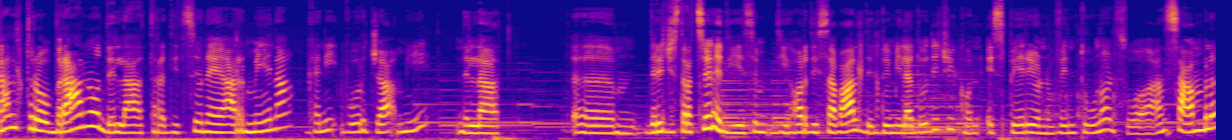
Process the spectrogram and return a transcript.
Un altro brano della tradizione armena, Kani Vorja Mi, nella ehm, registrazione di, di Hordi Saval del 2012 con Esperion 21, il suo ensemble.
